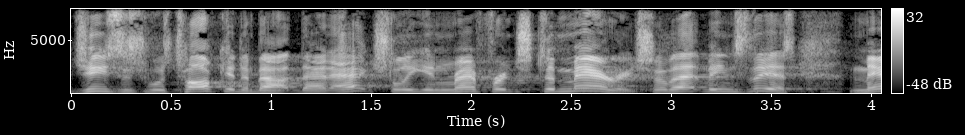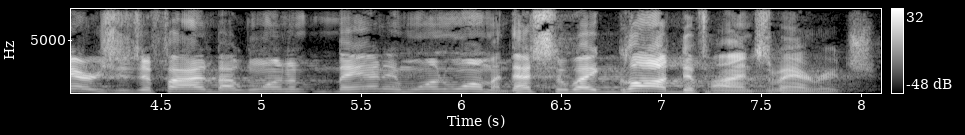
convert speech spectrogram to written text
Jesus was talking about that actually in reference to marriage. So that means this marriage is defined by one man and one woman. That's the way God defines marriage.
